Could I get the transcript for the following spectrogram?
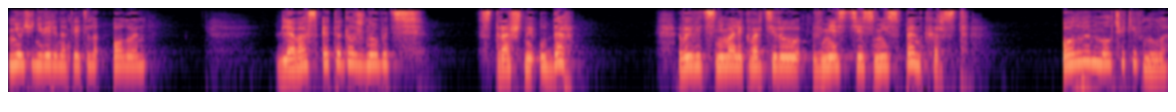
не очень уверенно ответила Олуэн. Для вас это должно быть страшный удар. Вы ведь снимали квартиру вместе с мисс Пенкхерст. Олуэн молча кивнула.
